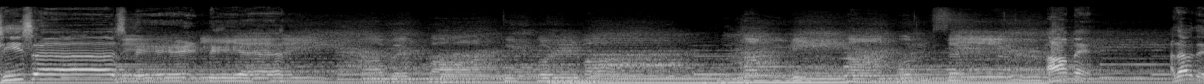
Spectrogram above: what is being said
ஜீசஸ் வேண்டியதை அவர் பார்த்து ஆமே அதாவது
